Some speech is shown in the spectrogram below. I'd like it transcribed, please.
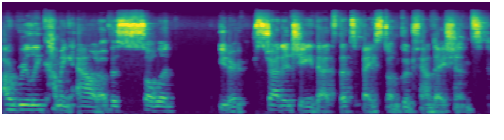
are really coming out of a solid you know strategy that's that's based on good foundations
